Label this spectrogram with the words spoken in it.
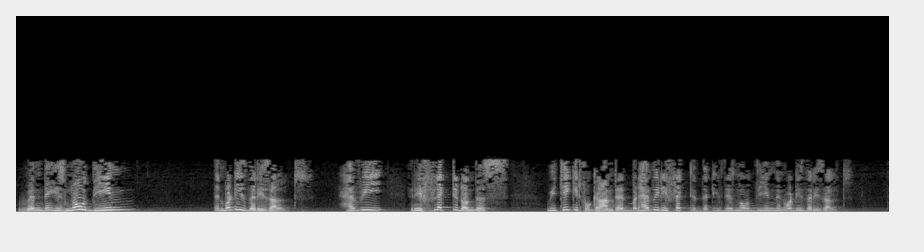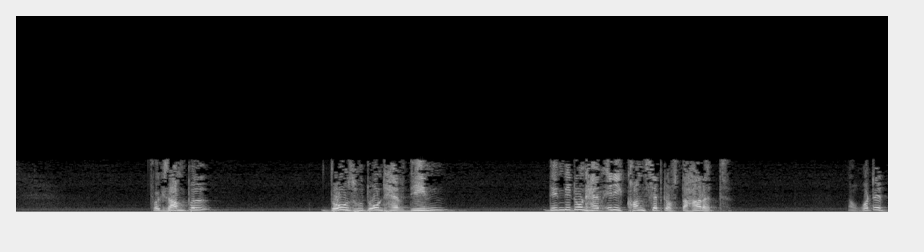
When there is no deen, then what is the result? Have we reflected on this? We take it for granted, but have we reflected that if there's no deen, then what is the result? For example, those who don't have deen, then they don't have any concept of taharat. Now what a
